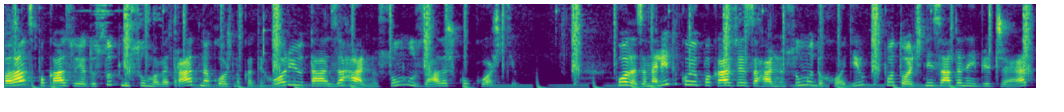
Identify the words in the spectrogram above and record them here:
Баланс показує доступні суми витрат на кожну категорію та загальну суму залишку коштів. Поле з аналітикою показує загальну суму доходів, поточний заданий бюджет,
